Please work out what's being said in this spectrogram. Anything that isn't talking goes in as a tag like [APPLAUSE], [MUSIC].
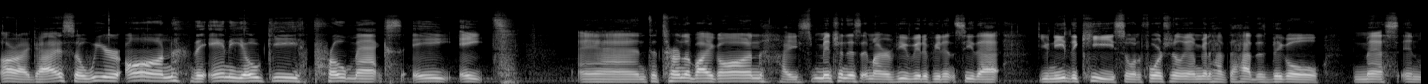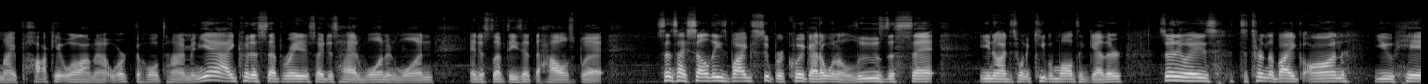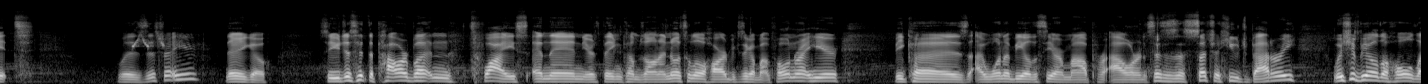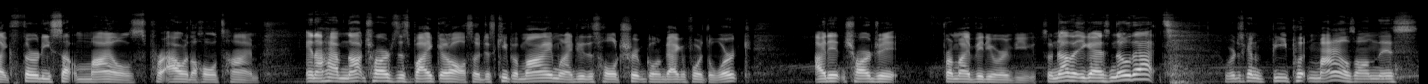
All right, guys, so we are on the Aniioki Pro Max A8. And to turn the bike on, I mentioned this in my review video if you didn't see that, you need the key. So unfortunately, I'm gonna have to have this big old mess in my pocket while I'm at work the whole time. And yeah, I could have separated, so I just had one and one and just left these at the house. But since I sell these bikes super quick, I don't wanna lose the set. You know, I just wanna keep them all together. So anyways, to turn the bike on, you hit what is this right here? There you go. So you just hit the power button twice and then your thing comes on. I know it's a little hard because I got my phone right here because I want to be able to see our mile per hour. And since it's a, such a huge battery, we should be able to hold like 30 something miles per hour the whole time. And I have not charged this bike at all. So just keep in mind when I do this whole trip going back and forth to work, I didn't charge it from my video review. So now that you guys know that, we're just gonna be putting miles on this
